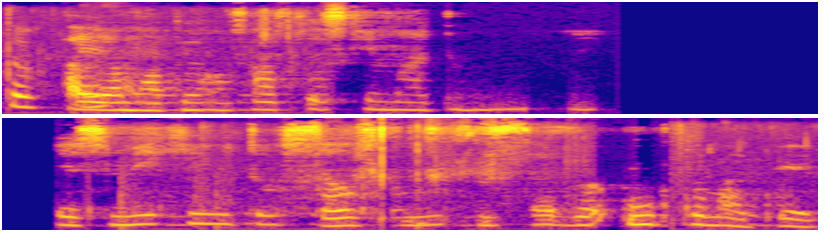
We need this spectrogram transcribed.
The I am hopping off half this game. I don't. It's making me do self instead of oop to my big.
